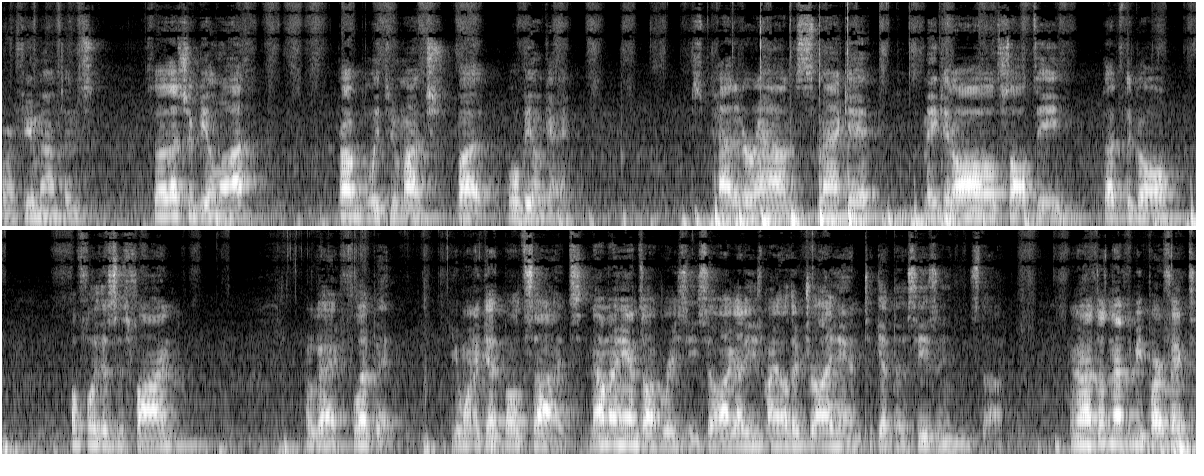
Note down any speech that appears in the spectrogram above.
or a few mountains. So that should be a lot. Probably too much, but we'll be okay. Just pat it around, smack it, make it all salty. That's the goal. Hopefully this is fine. Okay, flip it. You want to get both sides. Now my hand's all greasy, so I got to use my other dry hand to get the seasonings and stuff. You know, it doesn't have to be perfect.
